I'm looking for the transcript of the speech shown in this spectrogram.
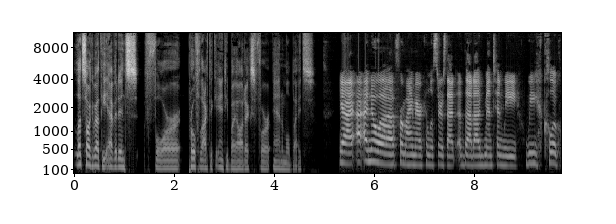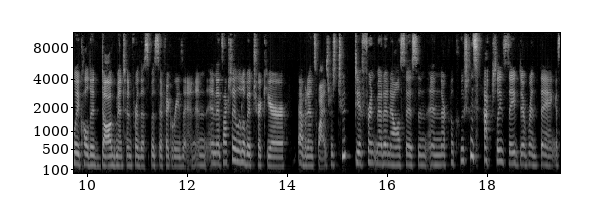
Let's talk about the evidence for prophylactic antibiotics for animal bites. Yeah, I, I know uh, for my American listeners that that augmentin we we colloquially called it dogmentin for this specific reason, and and it's actually a little bit trickier evidence wise. There's two different meta analysis, and and their conclusions actually say different things.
